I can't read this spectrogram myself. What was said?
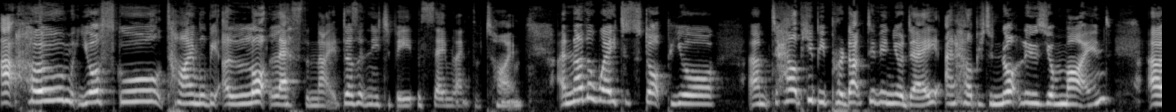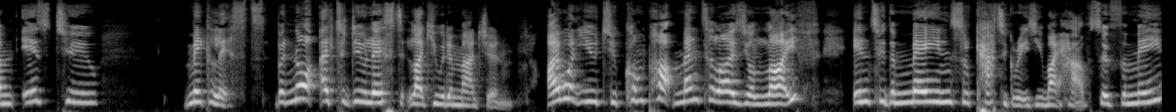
at home, your school time will be a lot less than that. It doesn't need to be the same length of time. Another way to stop your um, to help you be productive in your day and help you to not lose your mind um, is to make lists, but not a to do list like you would imagine. I want you to compartmentalize your life into the main sort of categories you might have. So for me,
